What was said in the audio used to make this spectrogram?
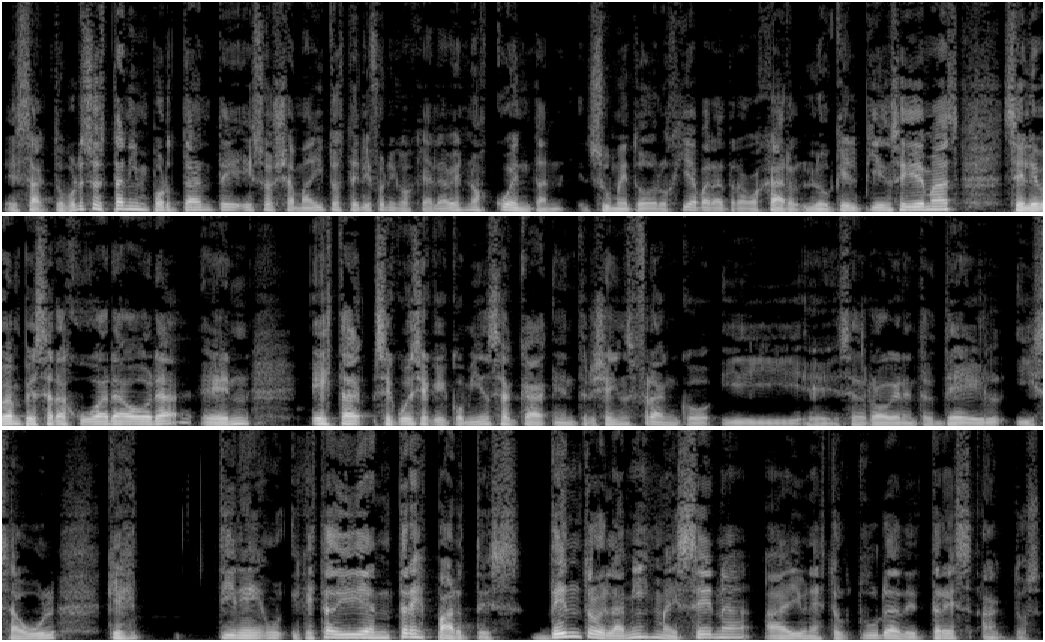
Exacto, por eso es tan importante esos llamaditos telefónicos que a la vez nos cuentan su metodología para trabajar, lo que él piensa y demás, se le va a empezar a jugar ahora en esta secuencia que comienza acá entre James Franco y eh, Seth Rogen, entre Dale y Saúl, que es- tiene, que está dividida en tres partes. Dentro de la misma escena hay una estructura de tres actos.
